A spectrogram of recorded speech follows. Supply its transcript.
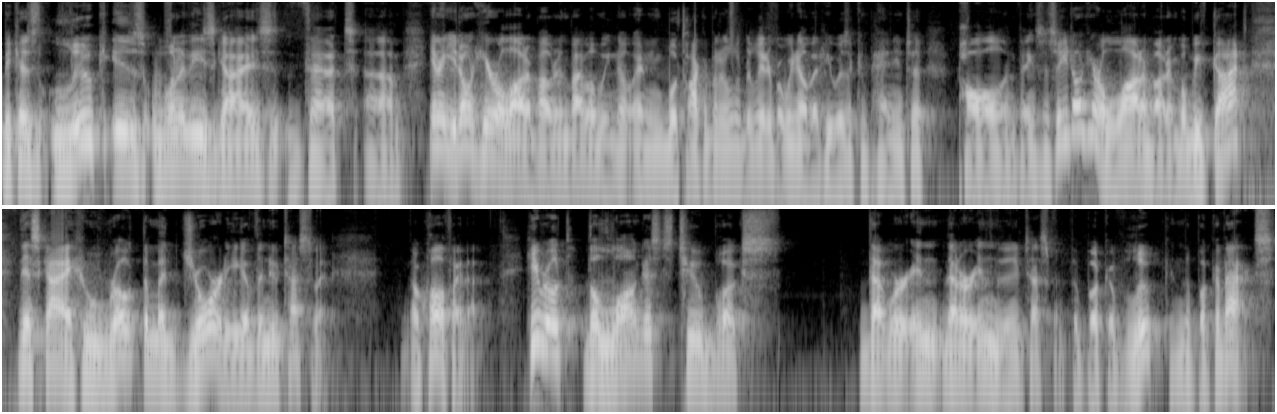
because Luke is one of these guys that um, you know you don't hear a lot about in the Bible. We know, and we'll talk about it a little bit later. But we know that he was a companion to Paul and things, and so you don't hear a lot about him. But we've got this guy who wrote the majority of the New Testament. I'll qualify that. He wrote the longest two books that were in that are in the New Testament: the book of Luke and the book of Acts.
